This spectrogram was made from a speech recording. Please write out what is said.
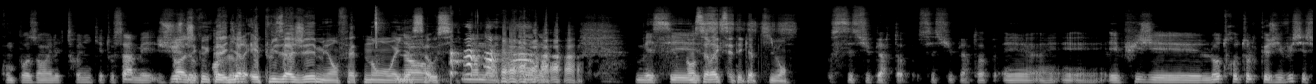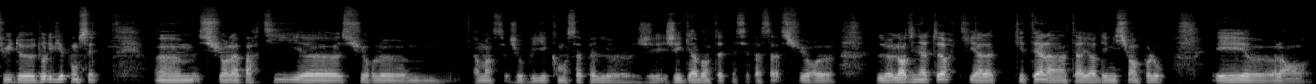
composants électroniques et tout ça. Mais juste ah, j'ai cru que tu allais dire est plus âgé mais en fait non il y a ça aussi. Non non, non, non. mais c'est c'est vrai que c'était captivant c'est super top, c'est super top. Et, puis j'ai l'autre talk que j'ai vu, c'est celui d'Olivier Poncet euh, sur la partie euh, sur le ah mince, j'ai oublié comment s'appelle. J'ai Gab en tête, mais c'est pas ça. Sur euh, l'ordinateur qui, qui était à l'intérieur des missions Apollo. Et euh, alors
